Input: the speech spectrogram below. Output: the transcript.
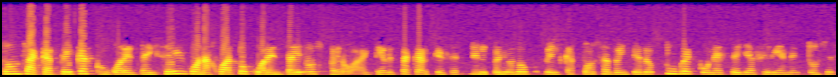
son Zacatecas con 46, Guanajuato 42, pero hay que destacar que en el periodo del 14 al 20 de octubre, con este ya serían entonces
